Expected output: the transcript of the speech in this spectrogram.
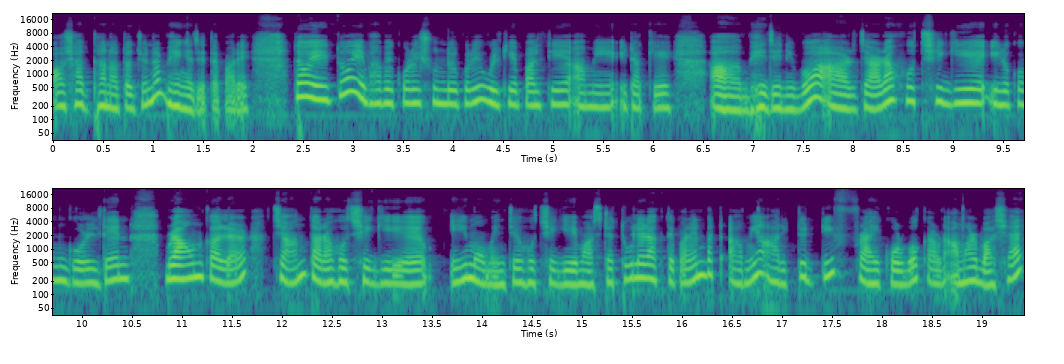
অসাবধানতার জন্য ভেঙে যেতে পারে। তো এই তো এভাবে করে সুন্দর করে উল্টিয়ে পাল্টিয়ে আমি এটাকে ভেজে নিব। আর যারা হচ্ছে গিয়ে এরকম গোল্ডেন ব্রাউন কালার চান, তারা হচ্ছে গিয়ে এই মোমেন্টে হচ্ছে গিয়ে মাছটা তুলে রাখতে পারেন। বাট আমি আর একটু ডিপ ফ্রাই করব কারণ আমার বাসায়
